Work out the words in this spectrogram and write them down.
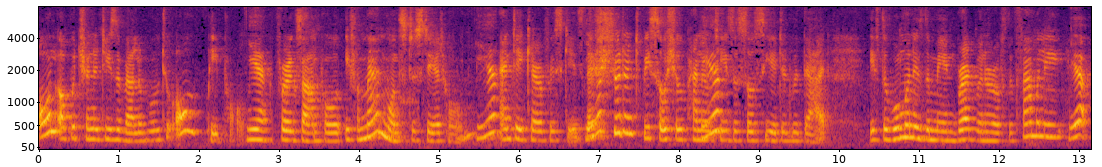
all opportunities available to all people. Yeah. For example, if a man wants to stay at home yeah. and take care of his kids, there yeah. shouldn't be social penalties yeah. associated with that. If the woman is the main breadwinner of the family, yeah.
